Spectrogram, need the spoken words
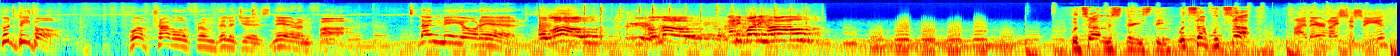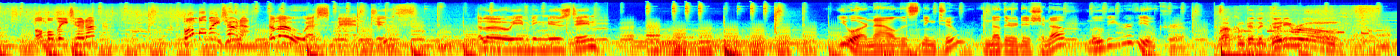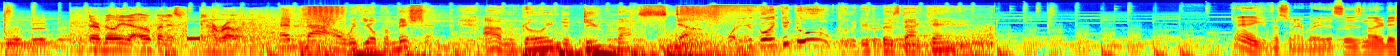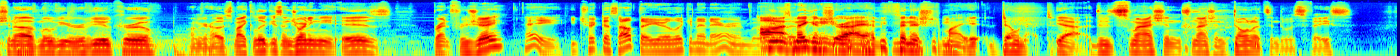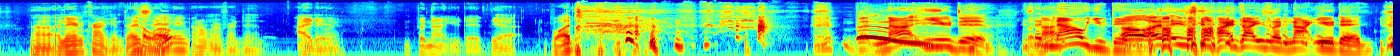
Good people who have traveled from villages near and far, lend me your ears. Hello? Hello? Anybody home? What's up, Miss Tasty? What's up? What's up? Hi there, nice to see you. Bumblebee Tuna? Bumblebee Tuna! Hello, S Mantooth. Hello, Evening News Team. You are now listening to another edition of Movie Review Crew. Welcome to the goody room. Their ability to open is fing heroic. And now, with your permission, I'm going to do my stuff. What are you going to do? I'm going to do the best I can. Thank you for listening, everybody. This is another edition of Movie Review Crew. I'm your host, Mike Lucas, and joining me is Brent Fruget. Hey, you tricked us out there. You were looking at Aaron. But He was making sure I had finished my donut. Yeah, dude, smashing smashing donuts into his face. Uh, and Aaron Cronican. Did I say Hello? your name? I don't remember if I did. I Anyway. did, but not you did. Yeah, What? but not you did. I But said not- now you did. Oh, I, thought you said- I thought you said not you did.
